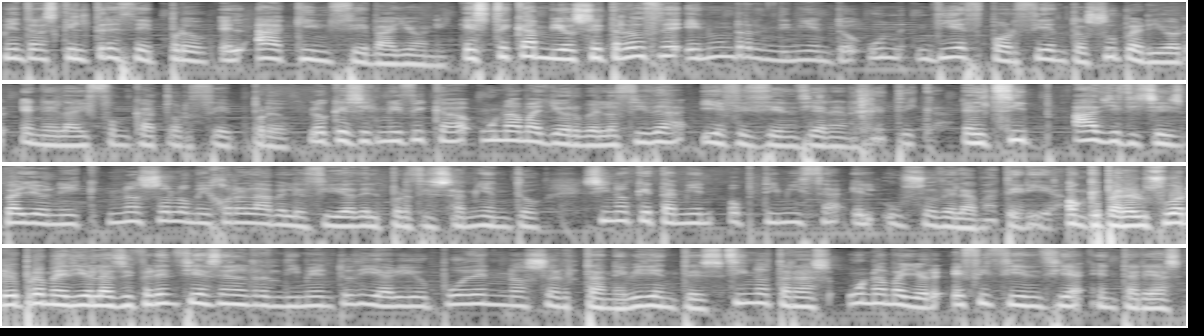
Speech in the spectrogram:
mientras que el 13 Pro el A15 Bionic. Este cambio se traduce en un rendimiento un 10% superior en el iPhone 14 Pro, lo que significa una mayor velocidad y eficiencia energética. El chip A16 Bionic no solo mejora la velocidad del procesamiento, sino que también optimiza el uso de la batería. Aunque para el usuario promedio las diferencias en el rendimiento diario pueden no ser tan evidentes, si notarás una mayor eficiencia en tareas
